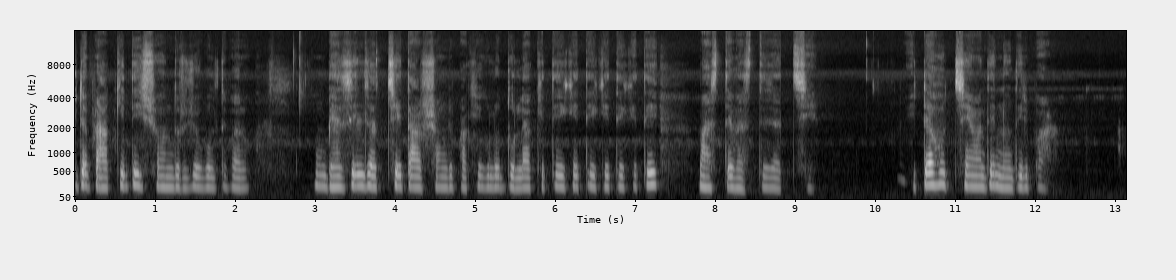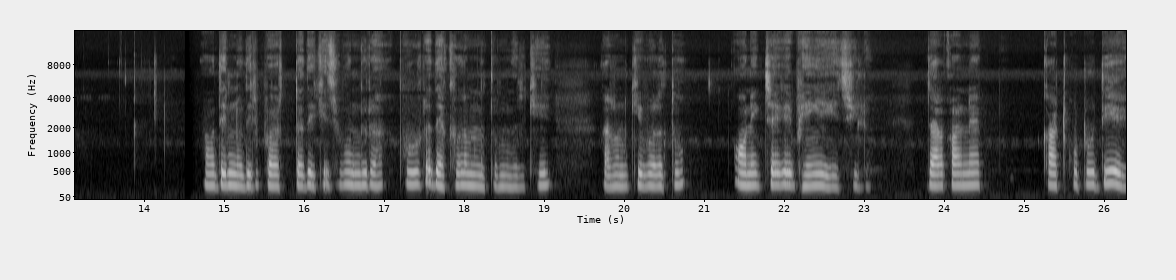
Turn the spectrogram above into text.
এটা প্রাকৃতিক সৌন্দর্য বলতে পারো। ভ্যাসেল যাচ্ছে তার সঙ্গে পাখিগুলো দোলা খেতে খেতে খেতে খেতে ভাসতে ভাসতে যাচ্ছে। এটা হচ্ছে আমাদের নদীর পাড়। আমাদের নদীর পাড়টা দেখেছ বন্ধুরা? পুরোটা দেখালাম না তোমাদেরকে। কারণ কী বলতো? অনেক জায়গায় ভেঙে গেছিল। যার কারণে কাঠকুটো দিয়ে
